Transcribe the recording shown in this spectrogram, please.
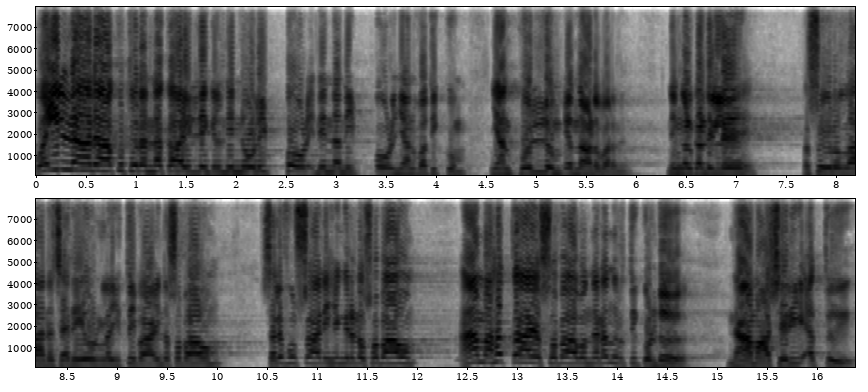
വൈല്ലാലാക്കുത്തുരന്നക്ക ഇല്ലെങ്കിൽ നിന്നോൾ ഇപ്പോൾ നിന്നെ ഇപ്പോൾ ഞാൻ വധിക്കും ഞാൻ കൊല്ലും എന്നാണ് പറഞ്ഞത്. നിങ്ങൾ കണ്ടില്ലേ? റസൂലുള്ളാന്റെ ചരിയുള്ള ഇത്തിബായിന്റെ സ്വഭാവം സലഫുസാലിഹിങ്ങളുടെ സ്വഭാവം ആ മഹത്തായ സ്വഭാവം നിലനിർത്തിക്കൊണ്ട് നാം ആ ശരീരത്ത്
